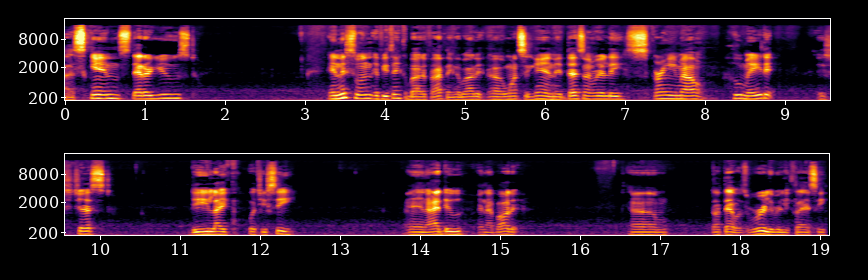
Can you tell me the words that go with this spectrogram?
uh, skins that are used. And this one, if you think about it, if I think about it, uh, once again, it doesn't really scream out who made it. It's just, do you like what you see? And I do, and I bought it. Um, thought that was really, really classy.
